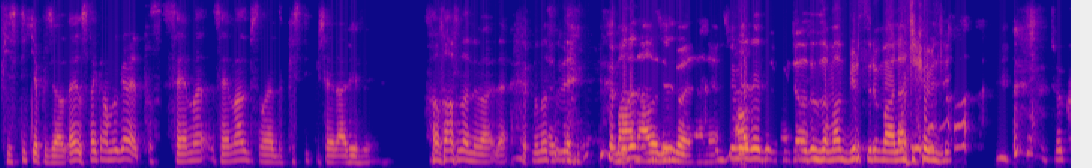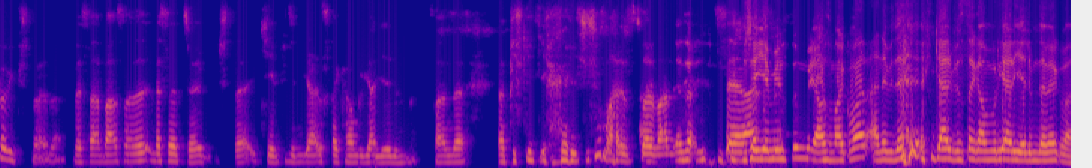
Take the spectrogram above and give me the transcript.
pislik yapacağız. E ıslak hamburger evet. Pıs, sevme, sevmez misin arada pislik bir şeyler yemeyi? Falan hani böyle. Bu nasıl bir Manalı değil böyle? Hani, cümle değil. Kurcaladığın zaman bir sürü mana çıkabilecek. Çok komikmiş bu arada. Mesela ben sana mesaj atıyorum. İşte iki elpicim gel ıslak hamburger yiyelim? Sen de pislik işim var. Sonra ben de da bir şey yemiyorsun mu yazmak var. Hani bir de gel bir ıslak hamburger yiyelim demek var.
